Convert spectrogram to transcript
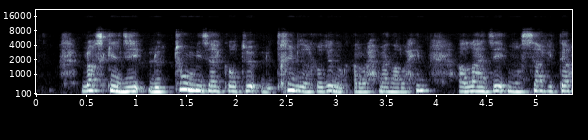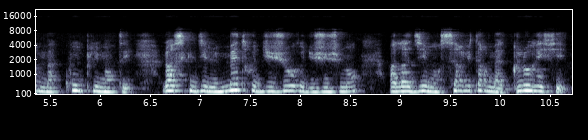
Lorsqu'il dit le tout miséricordieux, le très miséricordieux, donc Ar-Rahman Allah dit Mon serviteur m'a complimenté. Lorsqu'il dit le maître du jour et du jugement, Allah dit Mon serviteur m'a glorifié.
